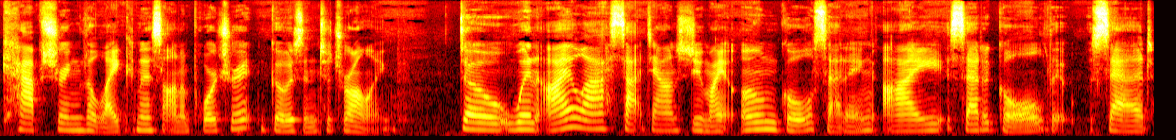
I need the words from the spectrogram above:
Capturing the likeness on a portrait goes into drawing. So when I last sat down to do my own goal setting, I set a goal that said,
